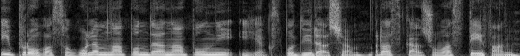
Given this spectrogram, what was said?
и проба со голем напон да ја наполни и експлодираше, раскажува Стефан.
